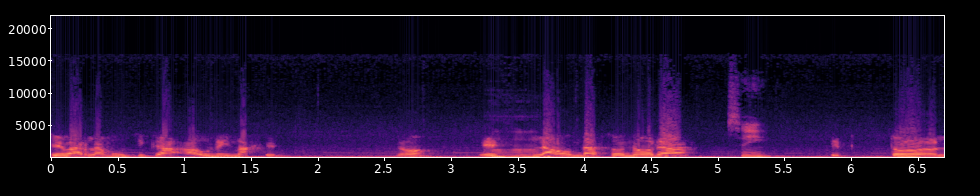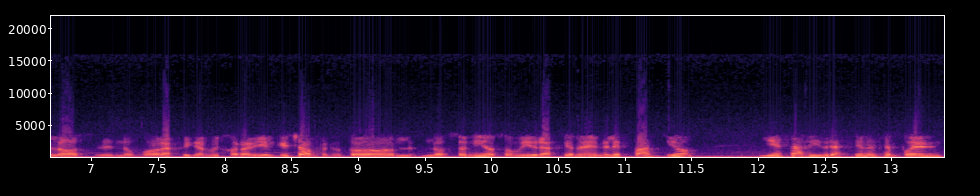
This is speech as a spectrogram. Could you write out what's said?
llevar la música a una imagen, ¿no? Es la onda sonora, Sí. que todos los, eh, lo podrá explicar mejor Ariel que yo, pero todos los sonidos son vibraciones en el espacio y esas vibraciones se pueden,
